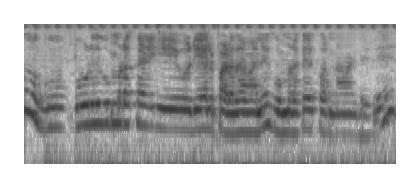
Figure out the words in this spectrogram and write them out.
గు- బూడిద గుమ్మడికాయ వడియాలు పడదామని గుమ్మడికాయ కొన్నామండి ఇది.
